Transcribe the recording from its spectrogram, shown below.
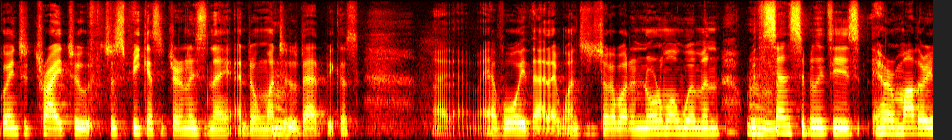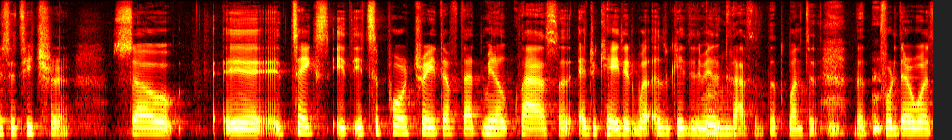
going to try to, to speak as a journalist and I, I don't want to mm. do that because I, I avoid that. I wanted to talk about a normal woman with mm-hmm. sensibilities. Her mother is a teacher. So it, it takes, it, it's a portrait of that middle class, uh, educated, well educated middle class that wanted, that for there was,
